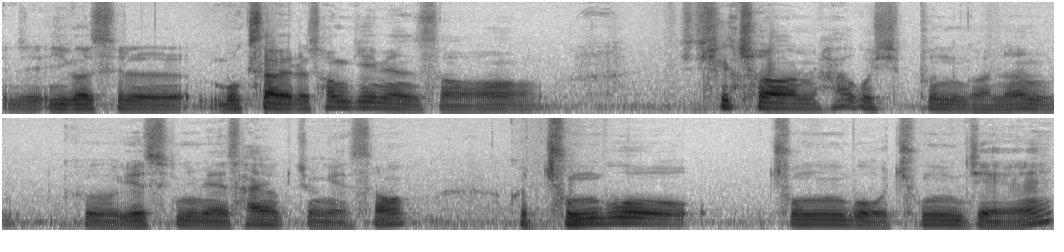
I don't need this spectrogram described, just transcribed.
이제 이것을 목사회를 섬기면서 실천하고 싶은 거는 그 예수님의 사역 중에서 그 중보, 중보, 중재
